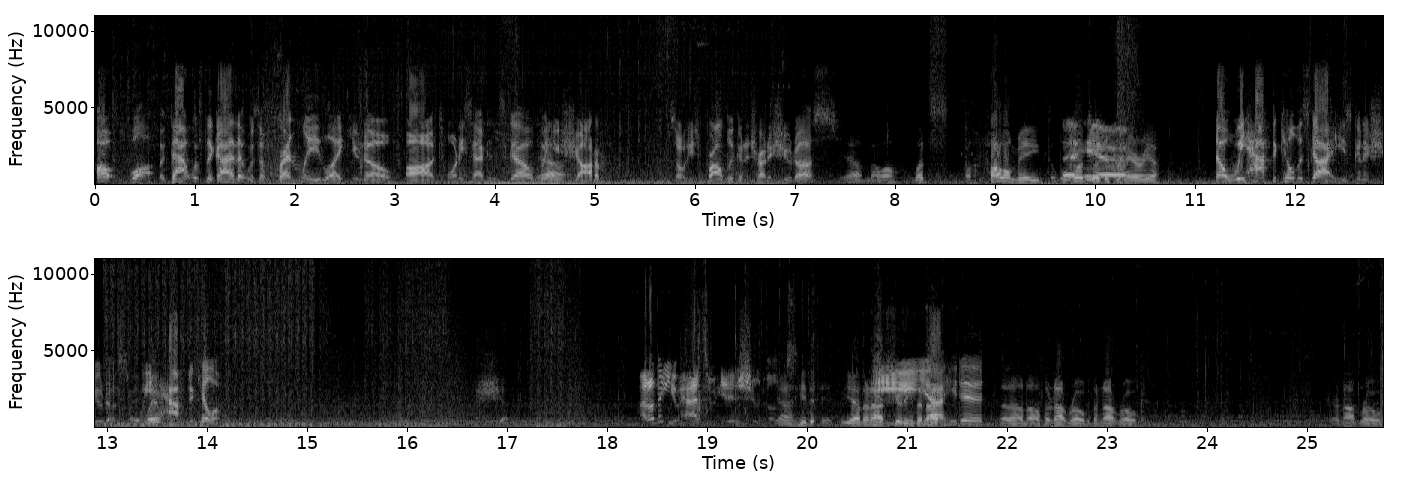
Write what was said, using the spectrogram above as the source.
Oh, well, that was the guy that was a friendly, like, you know, uh, 20 seconds ago, but Yeah. you shot him. So he's probably gonna try to shoot us. Yeah, Mello. Let's uh, follow me. We'll Uh, go to a different area. No, we have to kill this guy. He's gonna shoot us. Wait, we wait. have to kill him. Shit. I don't think you had to. He didn't shoot us. Yeah, he did. Yeah, they're not shooting. They're yeah, not. he did. No, no, no. They're not rogue. They're not rogue. They're not rogue.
